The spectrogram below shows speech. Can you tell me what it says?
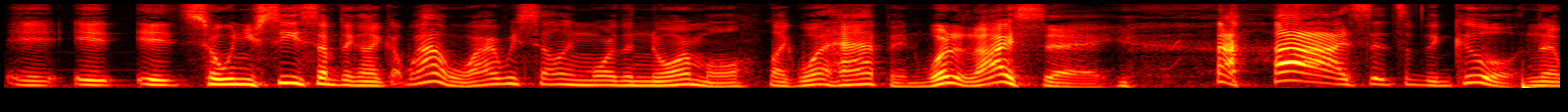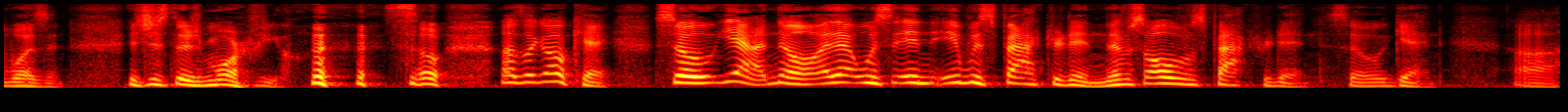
it, it it so when you see something like wow, why are we selling more than normal? Like what happened? What did I say? I said something cool, and that wasn't. It's just there's more of you. so I was like, okay. So yeah, no, that was in. It was factored in. That was all was factored in. So again, uh,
